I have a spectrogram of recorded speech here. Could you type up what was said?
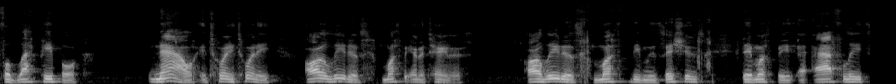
for black people now in 2020, our leaders must be entertainers. Our leaders must be musicians. They must be athletes.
